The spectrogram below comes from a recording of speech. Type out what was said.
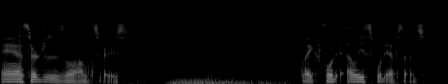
And Insurgents is a long series. Like 40, at least 40 episodes.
